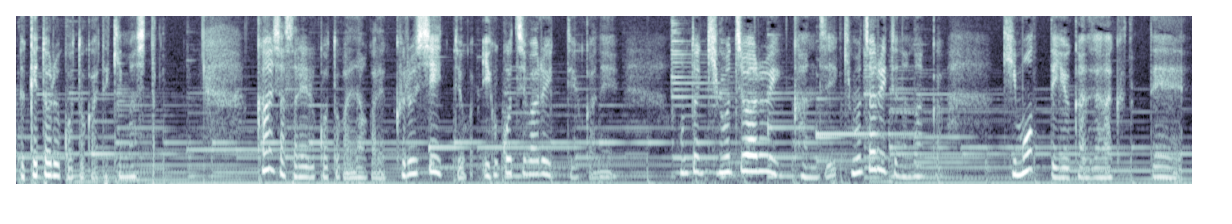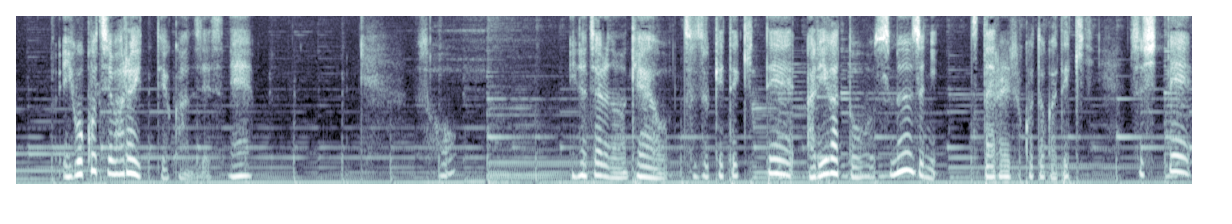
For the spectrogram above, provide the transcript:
受け取ることができました。感謝されることがなんかね苦しいっていうか居心地悪いっていうかね本当に気持ち悪い感じ気持ち悪いっていうのはなんか肝っていう感じじゃなくって居心地悪いっていう感じですね。そう。イナチャルドのケアを続けてきてありがとうをスムーズに伝えられることができそして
